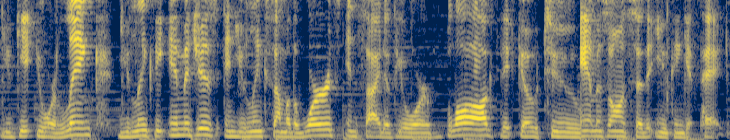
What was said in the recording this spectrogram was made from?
you get your link, you link the images, and you link some of the words inside of your blog that go to Amazon so that you can get paid.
